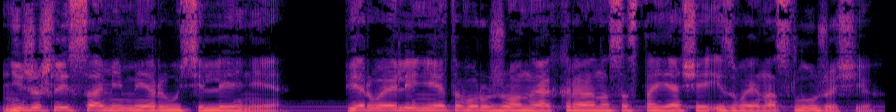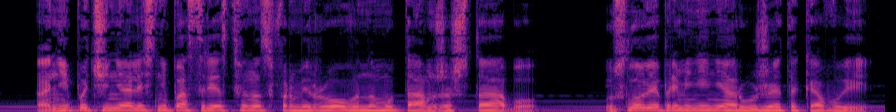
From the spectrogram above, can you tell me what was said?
Ниже шли сами меры усиления. Первая линия – это вооруженная охрана, состоящая из военнослужащих. Они подчинялись непосредственно сформированному там же штабу. Условия применения оружия таковы –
